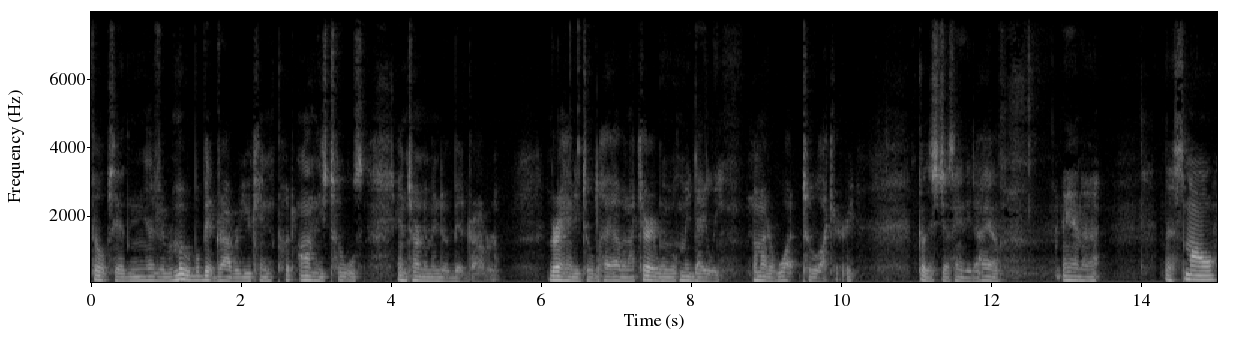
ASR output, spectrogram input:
Phillips head, and there's a removable bit driver you can put on these tools and turn them into a bit driver. Very handy tool to have, and I carry one with me daily, no matter what tool I carry, because it's just handy to have. And uh, the small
